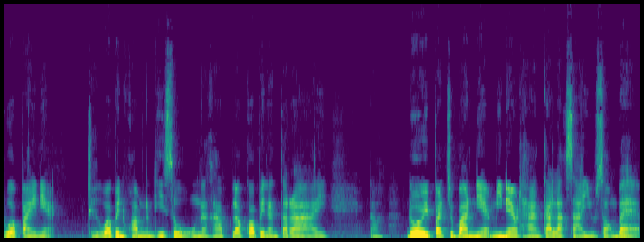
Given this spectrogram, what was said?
ทั่ว ๆ ไปเนี่ย ถือว่าเป็นความดันที่สูงนะครับ แล้วก็เป็นอันตรายเนาะโดยปัจจุบันเนี่ย มีแนวทางการรักษาอยู่ 2 แบบ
